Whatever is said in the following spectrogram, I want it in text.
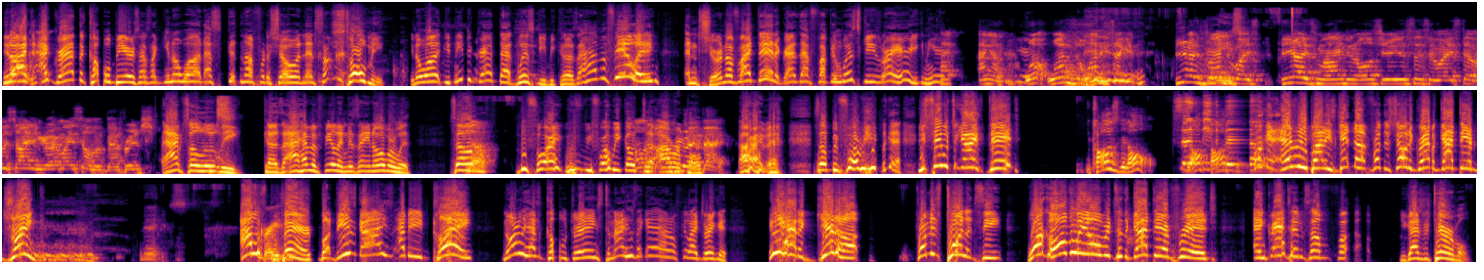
You know, No. I, I grabbed a couple beers. I was like, you know what? That's good enough for the show. And then something told me, you know what? You need to grab that whiskey because I have a feeling. And sure enough, I did. I grabbed that fucking whiskey. It's right here. You can hear it. Hang on, one one second. Do you guys mind if I? Do you guys mind, in all seriousness, if I step aside and grab myself a beverage? Absolutely. Because I have a feeling this ain't over with. So No. before I before we go oh, to I'll, I'll our be poll, right back. all right, man. So before we look at that, you see what you guys did? You caused it all. Send Y'all me the caused it. Fucking everybody's getting up from the show to grab a goddamn drink. Yes. I was Crazy. prepared, but these guys, I mean, Clay normally has a couple drinks. Tonight he was like, "Yeah, I don't feel like drinking." He had to get up from his toilet seat, walk all the way over to the goddamn fridge, and grab himself. uh, you guys are terrible.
